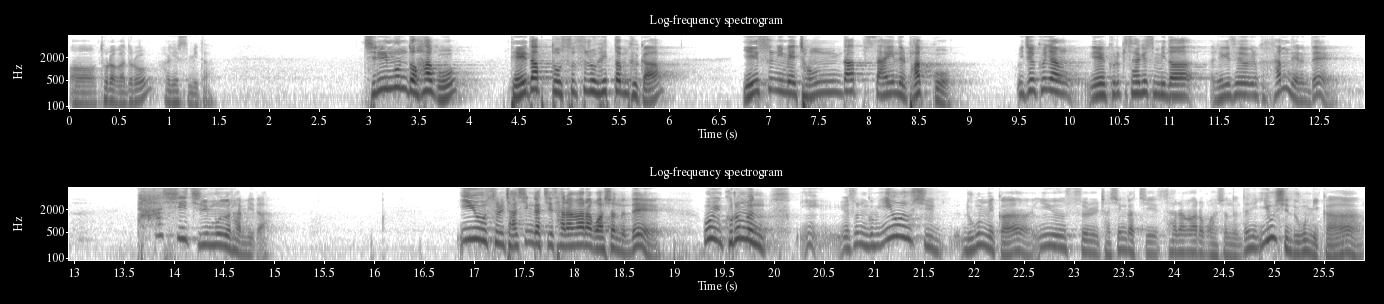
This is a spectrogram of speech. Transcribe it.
어, 돌아가도록 하겠습니다. 질문도 하고 대답도 스스로 했던 그가 예수님의 정답 사인을 받고 이제 그냥 예 그렇게 살겠습니다. 안녕히 계세요. 이렇게 가면 되는데 다시 질문을 합니다. 이웃을 자신같이 사랑하라고 하셨는데 어 그러면 이, 예수님 그럼 이웃이 누굽니까? 이웃을 자신같이 사랑하라고 하셨는데 이웃이 누굽니까?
